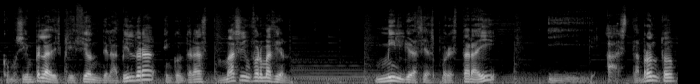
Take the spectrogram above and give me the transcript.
Como siempre, en la descripción de la píldora encontrarás más información. Mil gracias por estar ahí y hasta pronto.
